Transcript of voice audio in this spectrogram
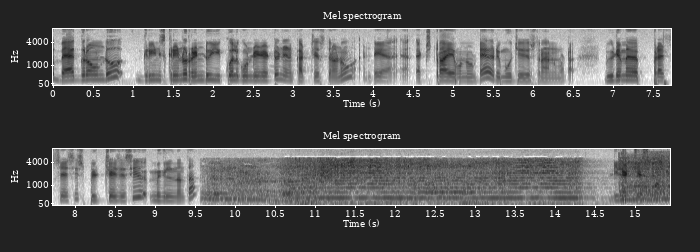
ఒక బ్యాక్గ్రౌండ్ గ్రీన్ స్క్రీన్ రెండు ఈక్వల్గా ఉండేటట్టు నేను కట్ చేస్తున్నాను. అంటే ఎక్స్ట్రా ఏమైనా ఉంటే రిమూవ్ చేసేస్తున్నాను అనమాట వీడియో మీద ప్రెస్ చేసి స్ప్లిట్ చేసేసి మిగిలినంత. డిలీట్ చేసుకోండి.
